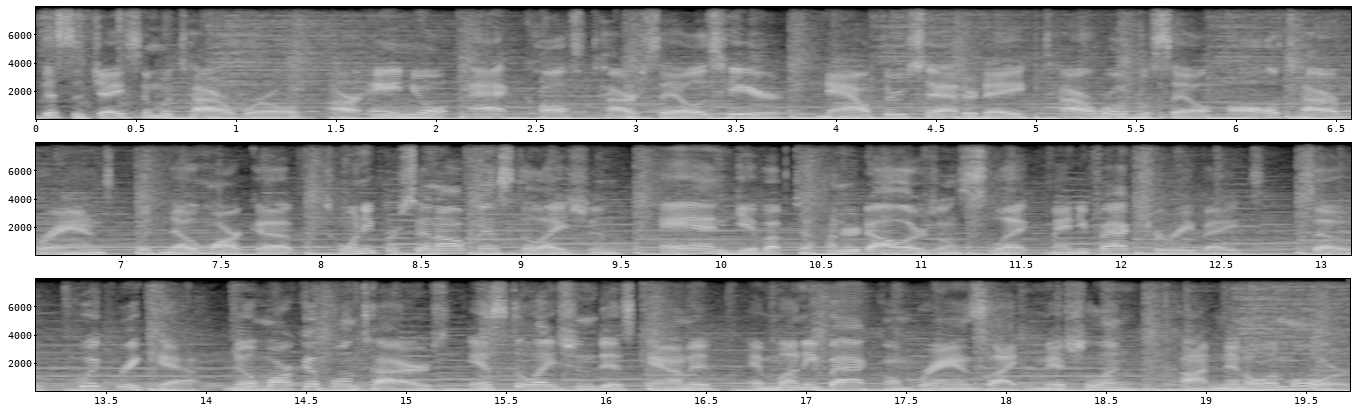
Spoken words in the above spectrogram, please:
This is Jason with Tire World. Our annual at cost tire sale is here. Now through Saturday, Tire World will sell all tire brands with no markup, 20% off installation, and give up to $100 on select manufacturer rebates. So, quick recap no markup on tires, installation discounted, and money back on brands like Michelin, Continental, and more.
